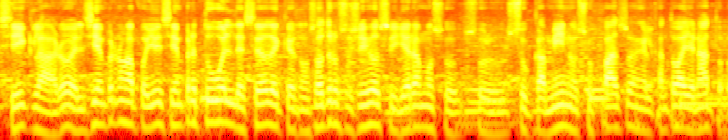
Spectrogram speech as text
Sí, claro, él siempre nos apoyó y siempre tuvo el deseo de que nosotros, sus hijos, siguiéramos su, camino, sus pasos en el canto vallenato.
